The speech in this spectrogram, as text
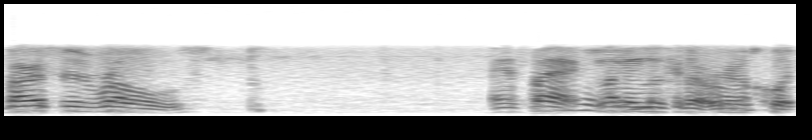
versus Rose. In fact, mm-hmm. let me look it up real quick.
